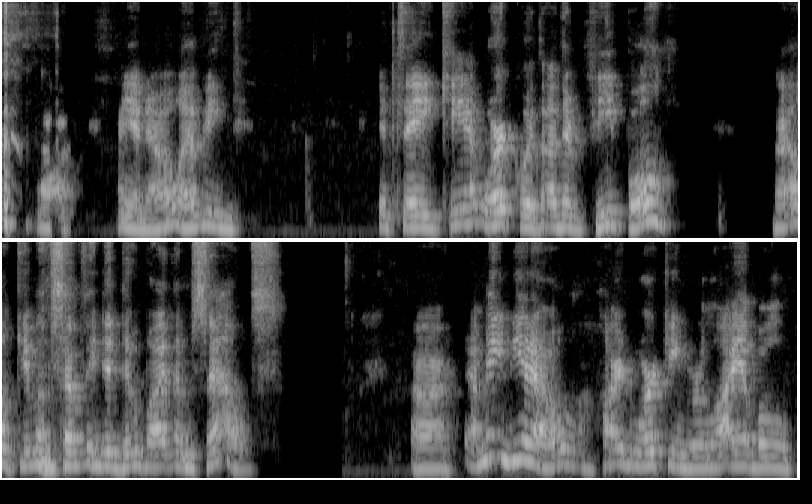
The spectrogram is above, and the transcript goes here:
uh, you know, I mean, if they can't work with other people, well, give them something to do by themselves. Uh, I mean, you know, hardworking, reliable,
